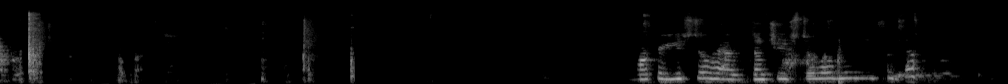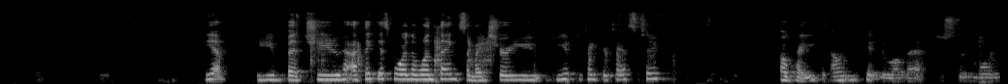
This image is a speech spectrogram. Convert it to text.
All right. Marker, you still have, don't you still owe me some stuff? Yep, you, but you, I think it's more than one thing, so make sure you, do you have to take the test too? Okay, you oh, you can't do all that, just in the morning.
